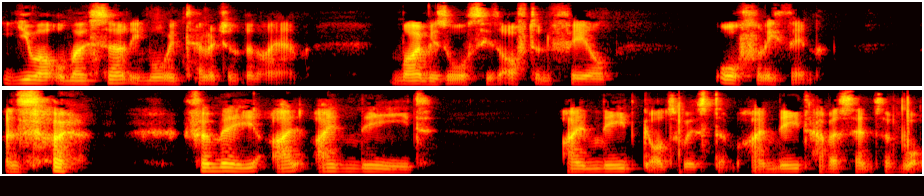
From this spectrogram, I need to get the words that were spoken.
you are almost certainly more intelligent than I am. My resources often feel awfully thin. And so, for me, I, I need I need God's wisdom. I need to have a sense of what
